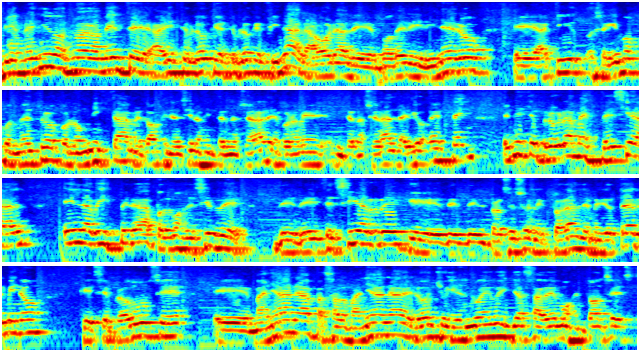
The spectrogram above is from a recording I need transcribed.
Bienvenidos nuevamente a este bloque, este bloque final ahora de Poder y Dinero. Eh, aquí seguimos con nuestro columnista de Mercados Financieros Internacionales, Economía Internacional, Darío Epstein, en este programa especial en la víspera, podemos decir, de, este cierre que, del proceso electoral de medio término que se produce eh, mañana, pasado mañana, el 8 y el 9, y ya sabemos entonces,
